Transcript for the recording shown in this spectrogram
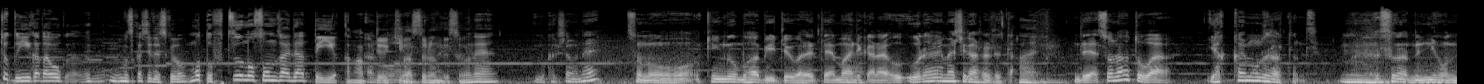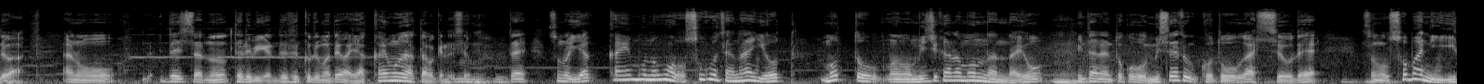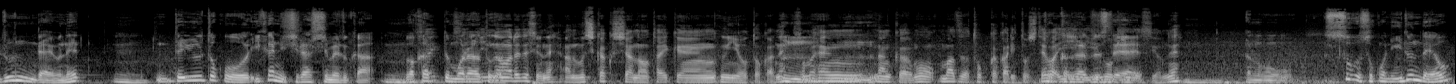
ちょっと言い方を難しいですけど、もっと普通の存在であっていいかなっていう気はするんですよね。昔はね。そのキング・オブ・ハビーと言われて周りから羨ましがられた、はい、でその後は厄介者だったんですよ、うん、その日本では。あのデジタルのテレビが出てくるまでは厄介者だったわけですよ、うん、でその厄介者をそうじゃないよ。もっとあの身近なもんなんだよ、うん、みたいなところを見せることが必要でそのそばにいるんだよねうん、っていうとこをいかに知らしめるか、うん、分かってもらうとか、あれですよね、あの無資格者の体験運用とかね、うん、その辺なんかも、まずは取っかかりとしてはいい動きですよね。あのすぐそこにいるんだよ。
